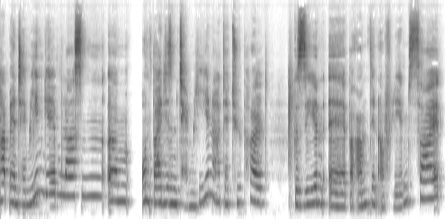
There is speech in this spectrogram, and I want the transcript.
habe mir einen Termin geben lassen. Ähm, und bei diesem Termin hat der Typ halt gesehen, äh, Beamtin auf Lebenszeit,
